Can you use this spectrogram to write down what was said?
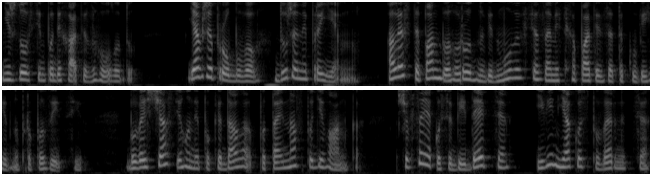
ніж зовсім подихати з голоду. Я вже пробував, дуже неприємно. Але Степан благородно відмовився замість хапатись за таку вигідну пропозицію, бо весь час його не покидала потайна сподіванка, що все якось обійдеться, і він якось повернеться,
